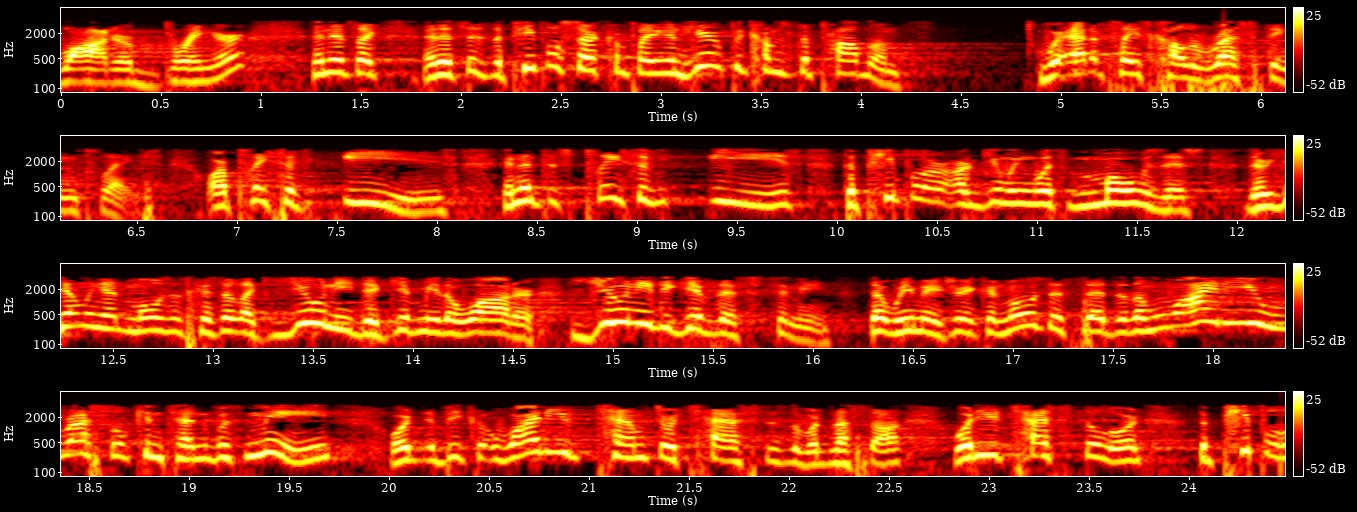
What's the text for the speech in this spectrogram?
water bringer. And it's like, and it says the people start complaining, and here becomes the problem. We're at a place called resting place, or a place of ease. And at this place of ease, the people are arguing with Moses. They're yelling at Moses because they're like, you need to give me the water. You need to give this to me that we may drink. And Moses said to them, why do you wrestle contend with me? Or why do you tempt or test, is the word nasa. Why do you test the Lord? The people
